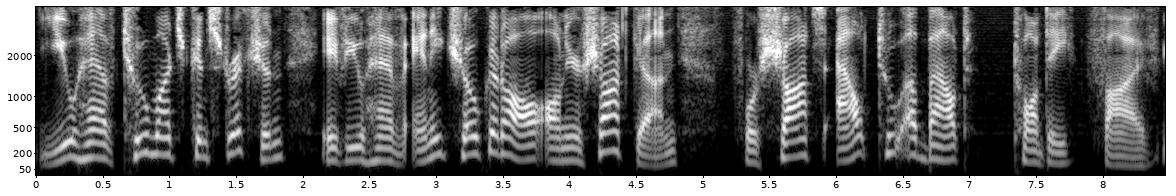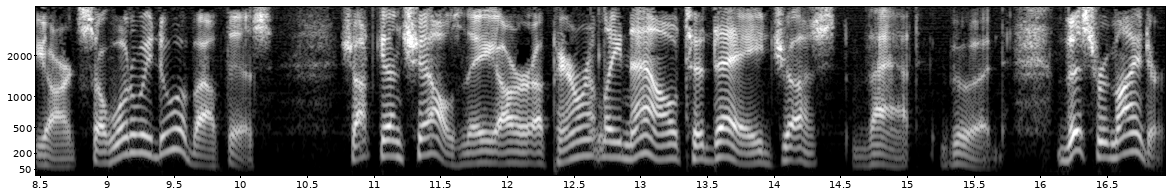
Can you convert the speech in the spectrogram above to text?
you have too much constriction if you have any choke at all on your shotgun for shots out to about 25 yards. So, what do we do about this? shotgun shells. They are apparently now, today, just that good. This reminder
